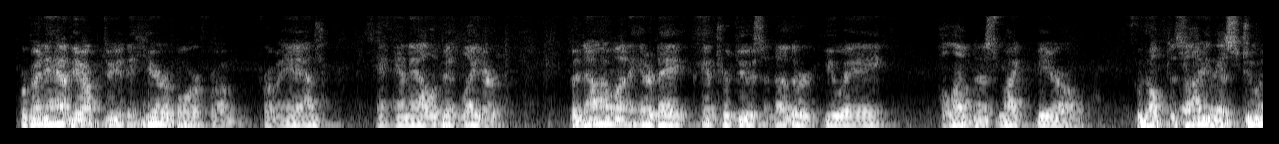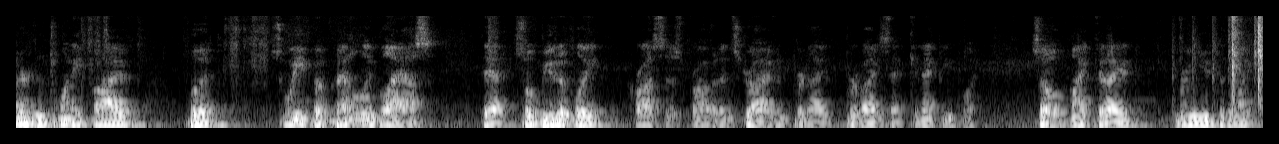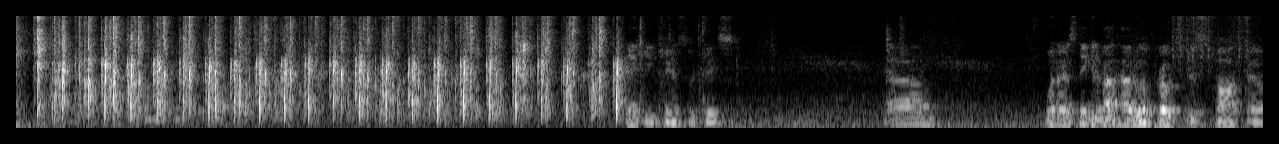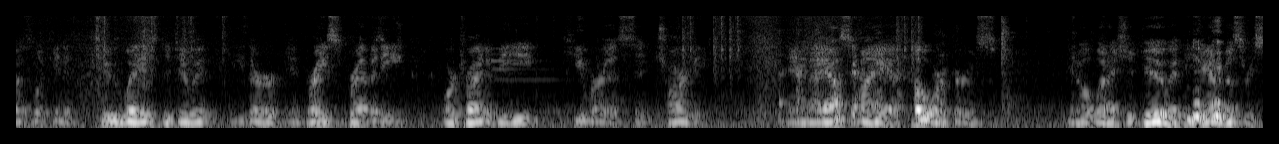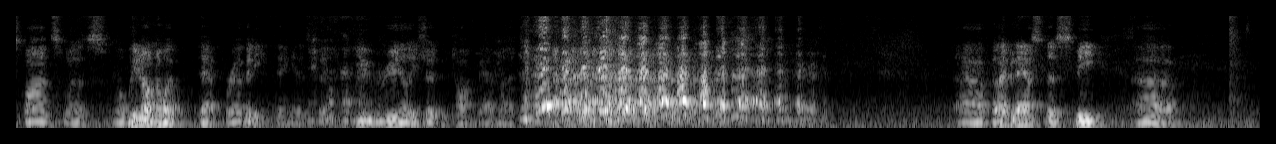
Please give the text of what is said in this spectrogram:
We're going to have the opportunity to hear more from, from Ann and and Al a bit later. But now I want to introduce, introduce another UAA alumnus, Mike Fierro, who helped design this 225-foot sweep of metal and glass that so beautifully crosses Providence Drive and provide, provides that connecting point. So Mike, could I bring you to the mic? Thank you, Chancellor Case. Um, When I was thinking about how to approach this talk, I was looking at two ways to do it. Either embrace brevity or try to be humorous and charming. And I asked my uh, coworkers, you know, what I should do, and the unanimous response was, well, we don't know what that brevity thing is, but you really shouldn't talk that much. Uh, But I've been asked to speak uh,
